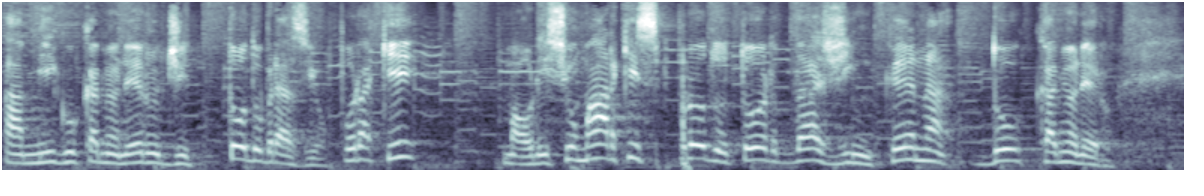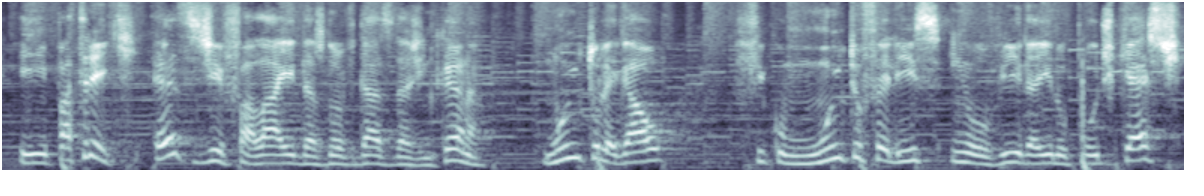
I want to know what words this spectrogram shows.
amigo caminhoneiro de todo o Brasil. Por aqui, Maurício Marques, produtor da Gincana do Caminhoneiro. E Patrick, antes de falar aí das novidades da Gincana, muito legal, fico muito feliz em ouvir aí no podcast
